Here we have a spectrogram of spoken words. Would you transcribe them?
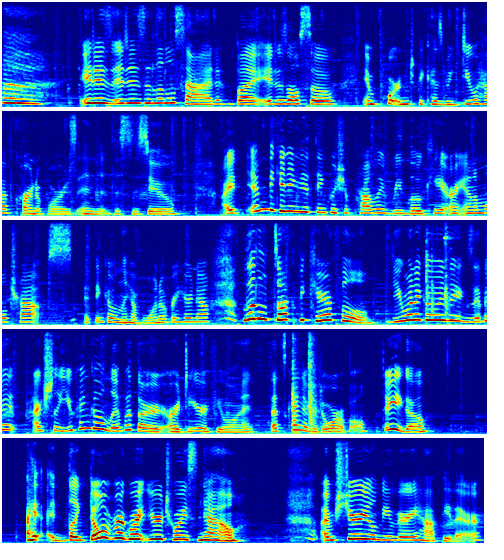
it is it is a little sad, but it is also important because we do have carnivores in this zoo. I am beginning to think we should probably relocate our animal traps. I think I only have one over here now. Little duck, be careful! Do you want to go in the exhibit? Actually, you can go live with our, our deer if you want. That's kind of adorable. There you go. I, I like, don't regret your choice now. I'm sure you'll be very happy there.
